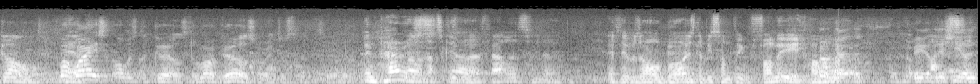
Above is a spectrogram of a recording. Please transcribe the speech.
Goal. well, Yeah. why is it always the girls? The more girls who are interested. Uh, In Paris. Well, that's because we're fellas, you know. If it was all boys, there'd be something funny. Berend, er is hier een,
